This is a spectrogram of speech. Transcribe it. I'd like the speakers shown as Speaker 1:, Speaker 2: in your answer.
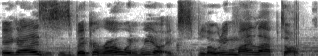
Speaker 1: Hey guys, this is Bicaro and we are exploding my laptop.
